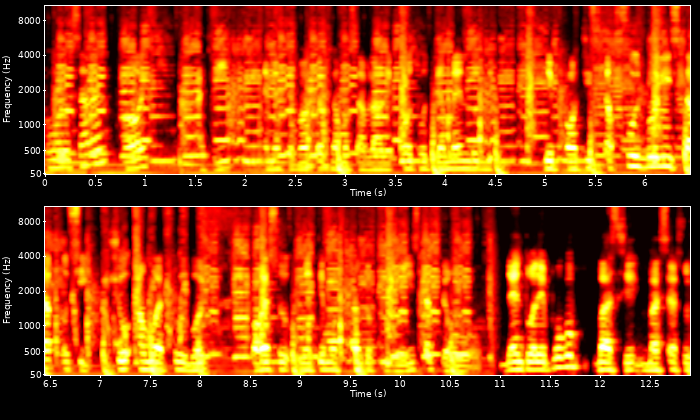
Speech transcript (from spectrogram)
Como lo saben, hoy aquí en este podcast vamos a hablar de otro tremendo deportista, futbolista. O sí, yo amo el fútbol, por eso metemos tanto futbolista, pero dentro de poco a, ser a, su,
